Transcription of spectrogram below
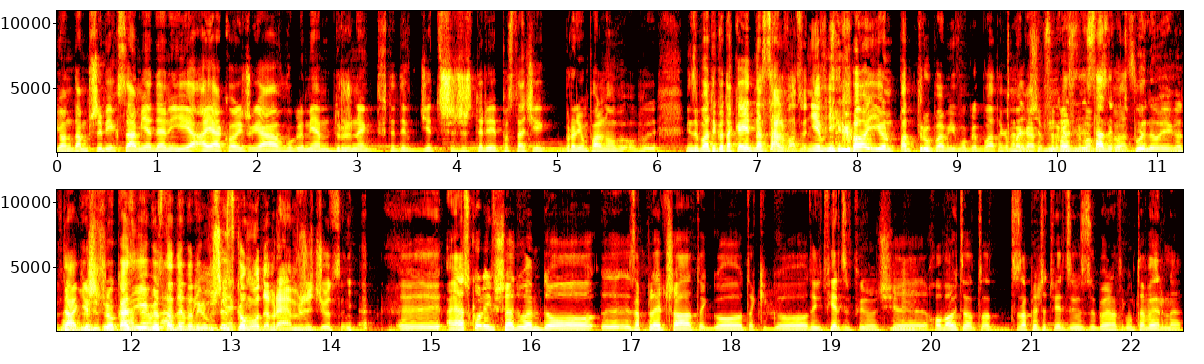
i on tam przybiegł sam jeden, i, ja- a jako, że ja w ogóle miałem drużynę wtedy, gdzie trzy czy cztery postacie bronią palną, więc była tylko taka jedna salwa, co nie w niego i on padł trupem i w ogóle była taka mega, jeszcze przy mega filmowa statek sytuacja. odpłynął jego. Tak, jeszcze przy okazji A jego statek, bo Dominik wszystko jak- mu odebrałem w życiu, co nie? Yy, A ja z kolei wszedłem do y, zaplecza tego takiego, tej twierdzy, w której on się chował i to, to, to zaplecze twierdzy jest zrobione na taką tawernę.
